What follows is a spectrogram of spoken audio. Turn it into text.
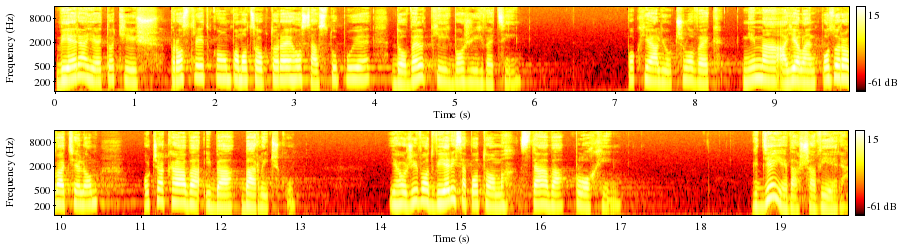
Viera je totiž prostriedkom, pomocou ktorého sa vstupuje do veľkých božích vecí. Pokiaľ ju človek nemá a je len pozorovateľom, očakáva iba barličku. Jeho život viery sa potom stáva plochým. Kde je vaša viera?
